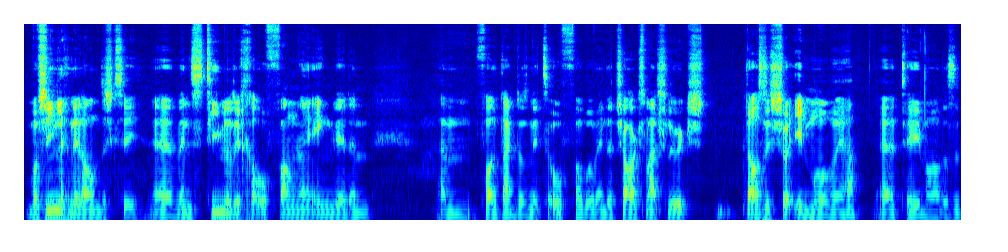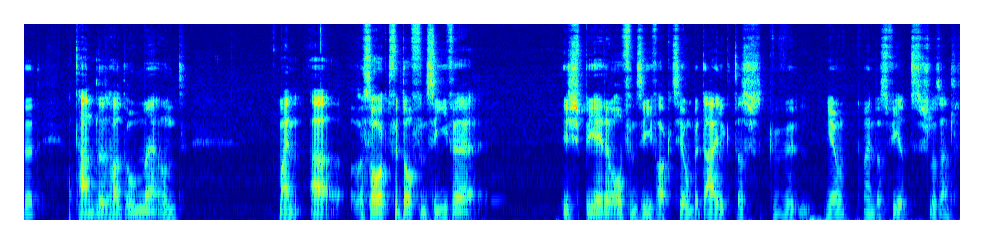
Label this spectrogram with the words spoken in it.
wahrscheinlich nicht anders gewesen. Äh, wenn das Team natürlich kann auffangen irgendwie, dann ähm, fällt einem das nicht so auf. Aber wenn du Sharks Match schaust, das ist schon immer ja, ein Thema, dass er dort er handelt halt um und ich meine, er sorgt für die Offensive, ist bei jeder Offensivaktion beteiligt, das, ja, ich meine, das führt schlussendlich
